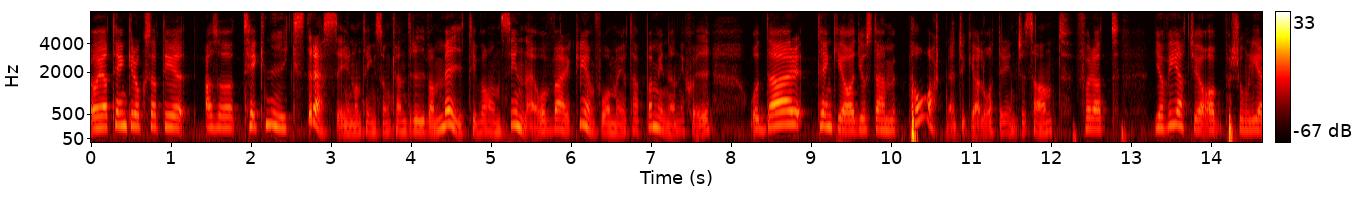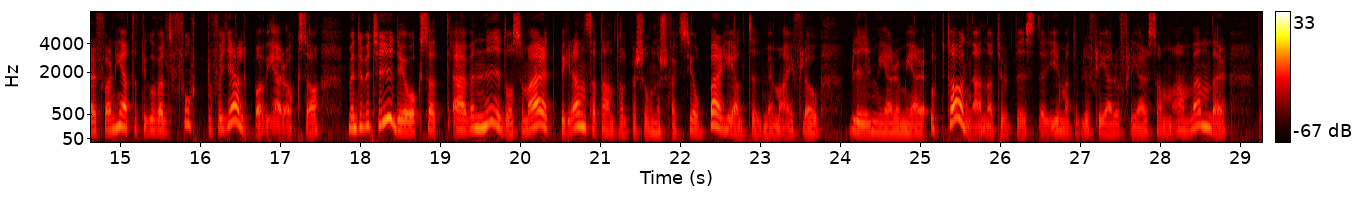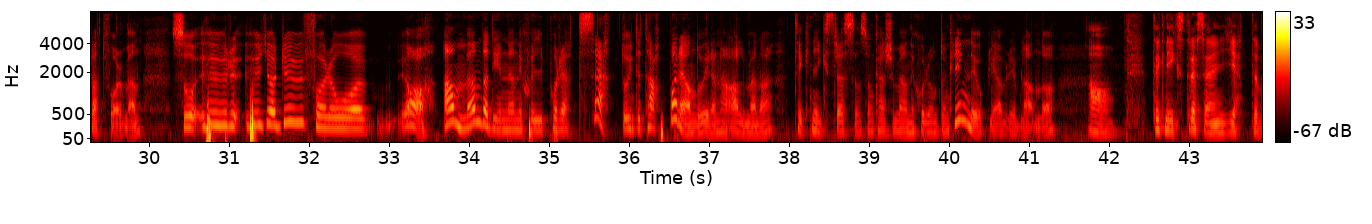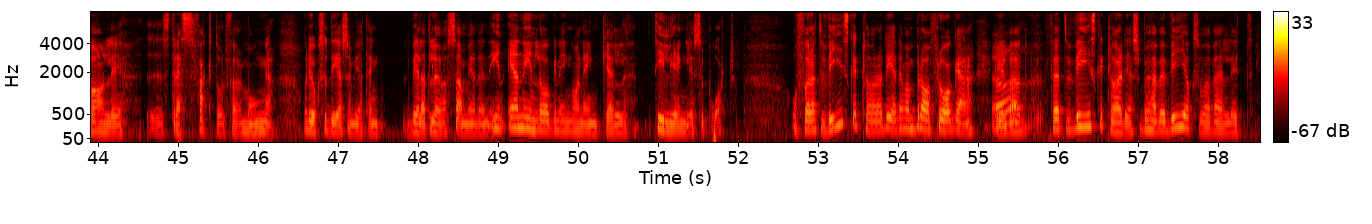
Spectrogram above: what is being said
Ja, jag tänker också att det, alltså, teknikstress är ju någonting som kan driva mig till vansinne och verkligen få mig att tappa min energi. Och där tänker jag att just det här med partner tycker jag låter intressant. För att jag vet ju av personlig erfarenhet att det går väldigt fort att få hjälp av er också. Men det betyder ju också att även ni då som är ett begränsat antal personer som faktiskt jobbar heltid med MyFlow blir mer och mer upptagna naturligtvis i och med att det blir fler och fler som använder plattformen. Så hur, hur gör du för att ja, använda din energi på rätt sätt och inte tappa den då i den här allmänna teknikstressen som kanske människor runt omkring dig upplever ibland då? Ja, teknikstress är en jättevanlig eh, stressfaktor för många. Och det är också det som vi har tänkt, velat lösa med en, in, en inloggning och en enkel tillgänglig support. Och för att vi ska klara det, det var en bra fråga ja. Ylva. För att vi ska klara det så behöver vi också vara väldigt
